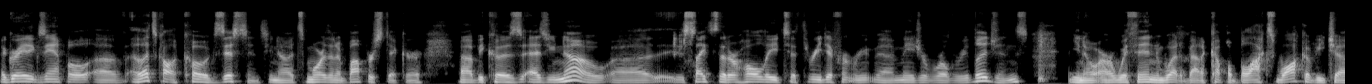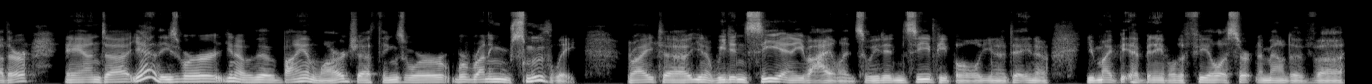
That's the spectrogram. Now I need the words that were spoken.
a great example of uh, let's call it coexistence. You know, it's more than a bumper sticker uh, because, as you know, uh, sites that are holy to three different re- uh, major world religions, you know, are within what about a couple blocks walk of each other. And uh, yeah, these were, you know, the by and large uh, things were were running smoothly right? Uh, you know, we didn't see any violence. We didn't see people, you know, to, you know, you might be, have been able to feel a certain amount of uh,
